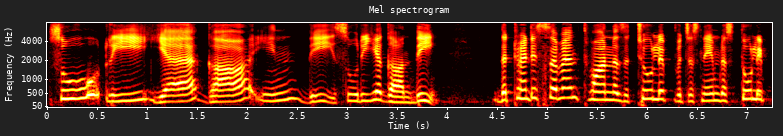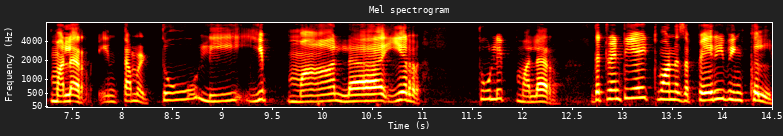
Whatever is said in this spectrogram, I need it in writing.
Surya Gandhi. Surya Gandhi. The 27th one is a tulip, which is named as Tulip Malar in Tamil. Tulip Malayir. Tulip Malar. The 28th one is a periwinkle,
